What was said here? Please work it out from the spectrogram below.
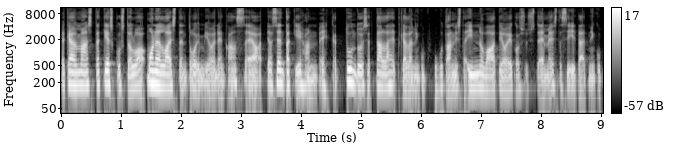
ja käymään sitä keskustelua monenlaisten toimijoiden kanssa. Ja, ja sen takiahan ehkä tuntuisi, että tällä hetkellä niin kuin puhutaan niistä innovaatioekosysteemeistä siitä, että niin kuin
